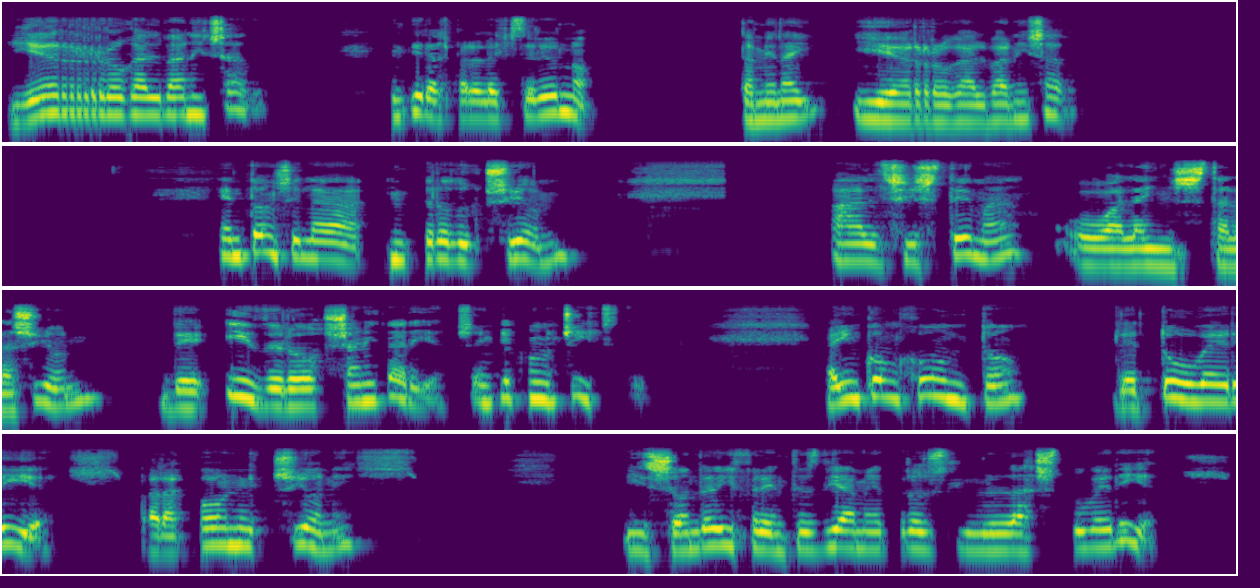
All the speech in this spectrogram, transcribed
hierro galvanizado. Mentiras, para el exterior no. También hay hierro galvanizado. Entonces la introducción al sistema o a la instalación de hidrosanitarias. ¿En qué consiste? Hay un conjunto de tuberías para conexiones y son de diferentes diámetros las tuberías.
